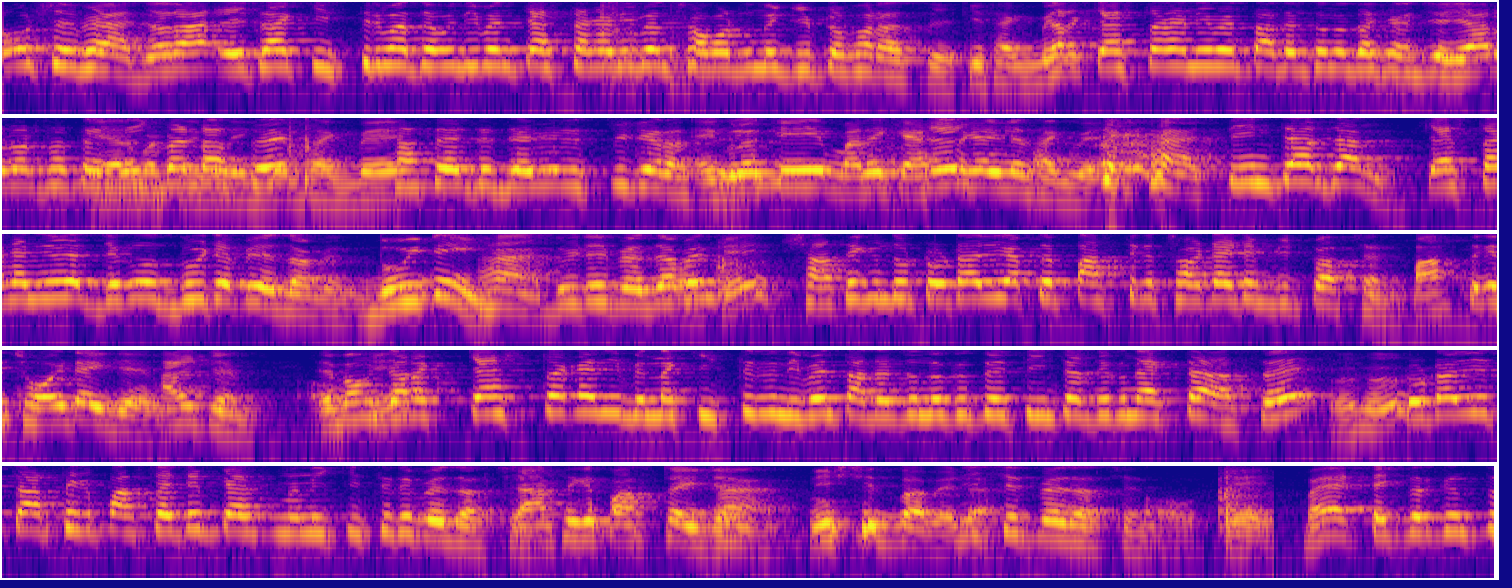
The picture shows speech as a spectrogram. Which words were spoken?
অবশ্যই ভাইয়া যারা এটা কিস্তির মাধ্যমে নিবেন ক্যাশ টাকা নিবেন সবার জন্য গিফট অফার আছে। কি থাকবে? যারা ক্যাশ টাকা নিবেন তাদের জন্য দেখেন যে ইয়ারবাড সাথে নেকব্যান্ড থাকবে, আছে সাথে যে জেবিএল স্পিকার আছে। এগুলো কি মানে ক্যাশ টাকা নিলে থাকবে? হ্যাঁ তিনটার যান ক্যাশ টাকা নিলে যে কোনো দুইটা পেয়ে যাবেন। দুইটাই? হ্যাঁ দুইটাই পেয়ে যাবেন। সাথে কিন্তু টোটালি আপনি পাঁচ থেকে ছয়টা আইটেম গিফট পাচ্ছেন। পাঁচ থেকে ছয়টা আইটেম আইটেম এবং যারা ক্যাশ টাকা নিবেন না কিস্তিতে নিবেন তাদের জন্য কিন্তু এই তিনটার যে কোনো একটা আছে। টোটালি চার থেকে পাঁচটা আইটেম ক্যাশ মানে কিস্তিতে পেয়ে যাচ্ছে চার থেকে পাঁচটা আইটেম হ্যাঁ। নিশ্চিত পাবে নিশ্চিত পেয়ে যাচ্ছেন। ওকে ভাইয়া টেকনোর কিন্তু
